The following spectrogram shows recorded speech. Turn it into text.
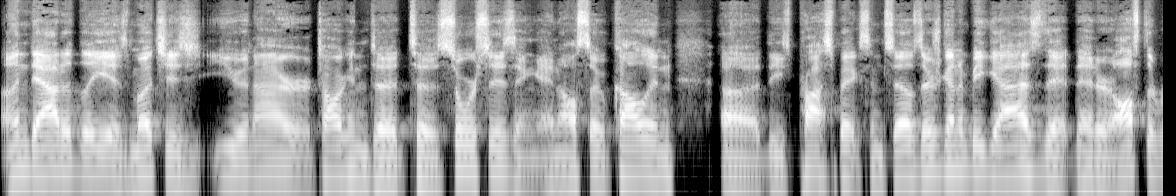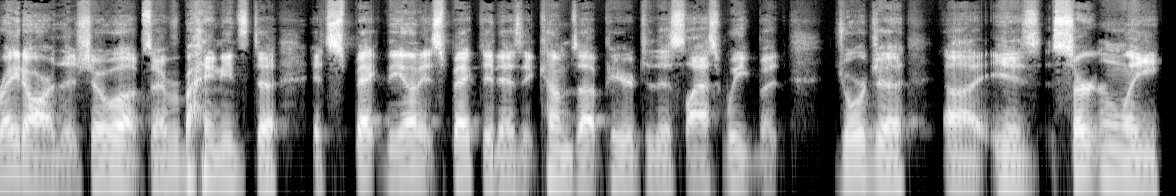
undoubtedly as much as you and i are talking to to sources and, and also calling uh, these prospects themselves there's going to be guys that that are off the radar that show up. So everybody needs to expect the unexpected as it comes up here to this last week. But georgia uh, is certainly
